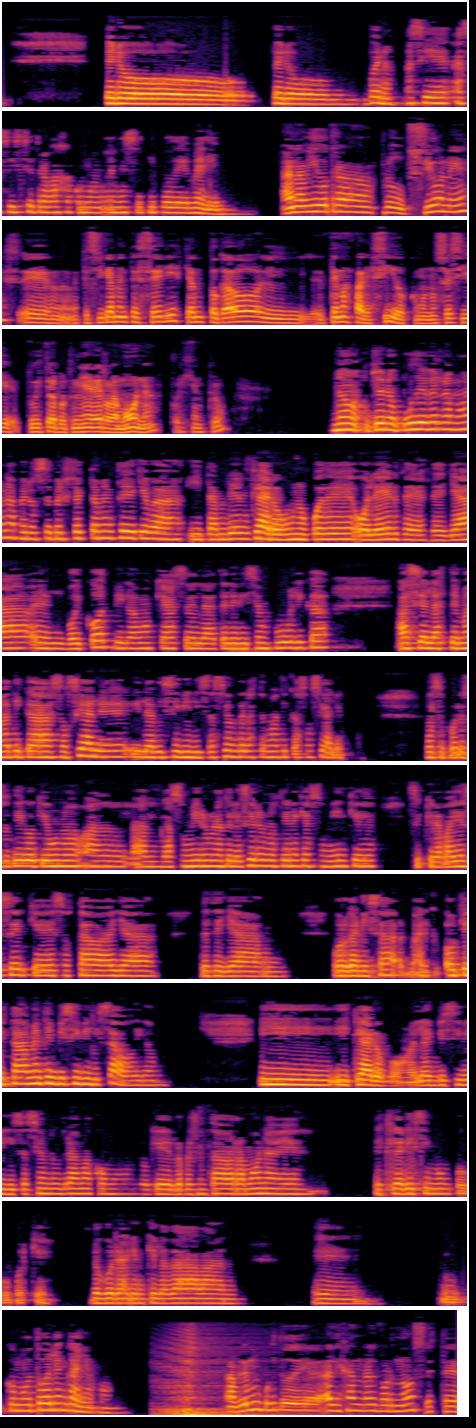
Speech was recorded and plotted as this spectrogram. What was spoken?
Pero, pero bueno, así, así se trabaja como en ese tipo de medio. Han habido otras producciones, eh, específicamente series, que han tocado temas parecidos, como no sé si tuviste la oportunidad de ver Ramona, por ejemplo. No, yo no pude ver Ramona, pero sé perfectamente de qué va. Y también, claro, uno puede oler desde ya el boicot, digamos, que hace la televisión pública hacia las temáticas sociales y la visibilización de las temáticas sociales. Entonces, por eso digo que uno al, al asumir una teleserie uno tiene que asumir que, si que la vaya a ser, que eso estaba ya, desde ya mm, organizado, orquestadamente invisibilizado, digamos. Y, y claro, la invisibilización de un drama como lo que representaba Ramona es, es clarísimo un poco porque los horarios en que la daban, eh, como todo el engaño. Pues. Hablemos un poquito de Alejandra Albornoz, este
